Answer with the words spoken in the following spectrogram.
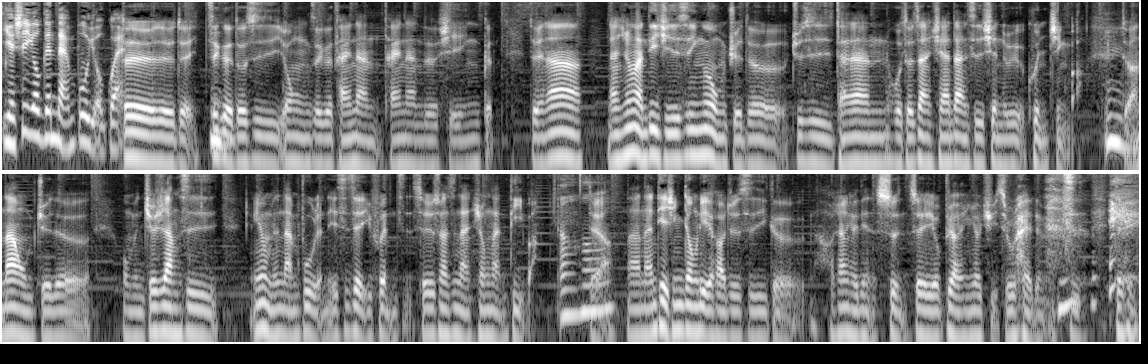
也是又跟南部有关。对对对对，这个嗯都是用这个台南台南的谐音梗。对，那南雄南地其实是因为我们觉得，就是台南火车站现在当然是陷入一个困境吧，嗯对啊，那我们觉得我们就像是，因为我们是南部人，也是这一份子，所以就算是南兄南弟吧。嗯哼对啊，那南铁新动力的话，就是一个好像有点顺，所以又不小心又取出来的名字。对，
